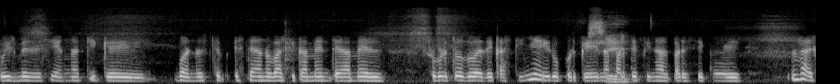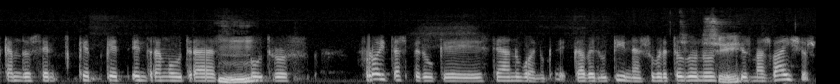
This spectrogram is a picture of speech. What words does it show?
pois me decían aquí que, bueno, este, este ano basicamente a mel sobre todo é de castiñeiro, porque sí. na parte final parece que, non sabes, cando se, que, que entran outras, uh -huh. outros froitas, pero que este ano, bueno, cabelutina, sobre todo nos sí. sitios máis baixos,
